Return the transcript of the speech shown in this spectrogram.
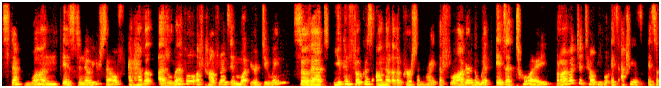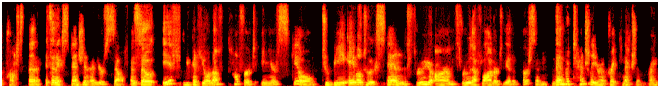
step one is to know yourself and have a, a level of confidence in what you're doing so that you can focus on that other person, right? The flogger, the whip, it's a toy, but I like to tell people it's actually it's, it's a prosthetic. It's an extension of yourself. And so if you can feel enough comfort in your skill to be able to extend through your arm, through that flogger to the other person, then potentially you're going to create connection, right?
